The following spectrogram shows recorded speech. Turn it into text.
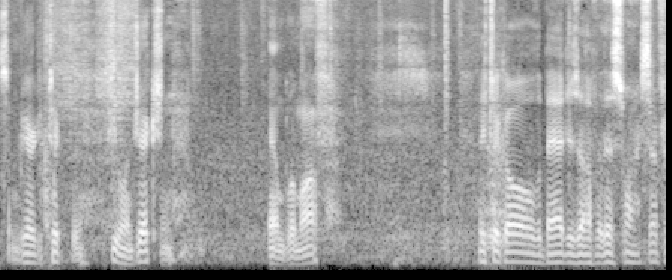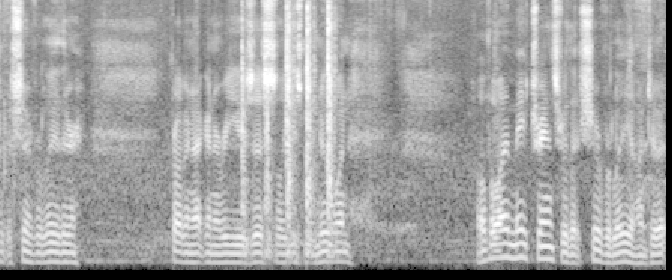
Somebody already took the fuel injection emblem off. They took all the badges off of this one except for the Chevrolet there. Probably not going to reuse this, so I'll use my new one. Although I may transfer that Chevrolet onto it.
